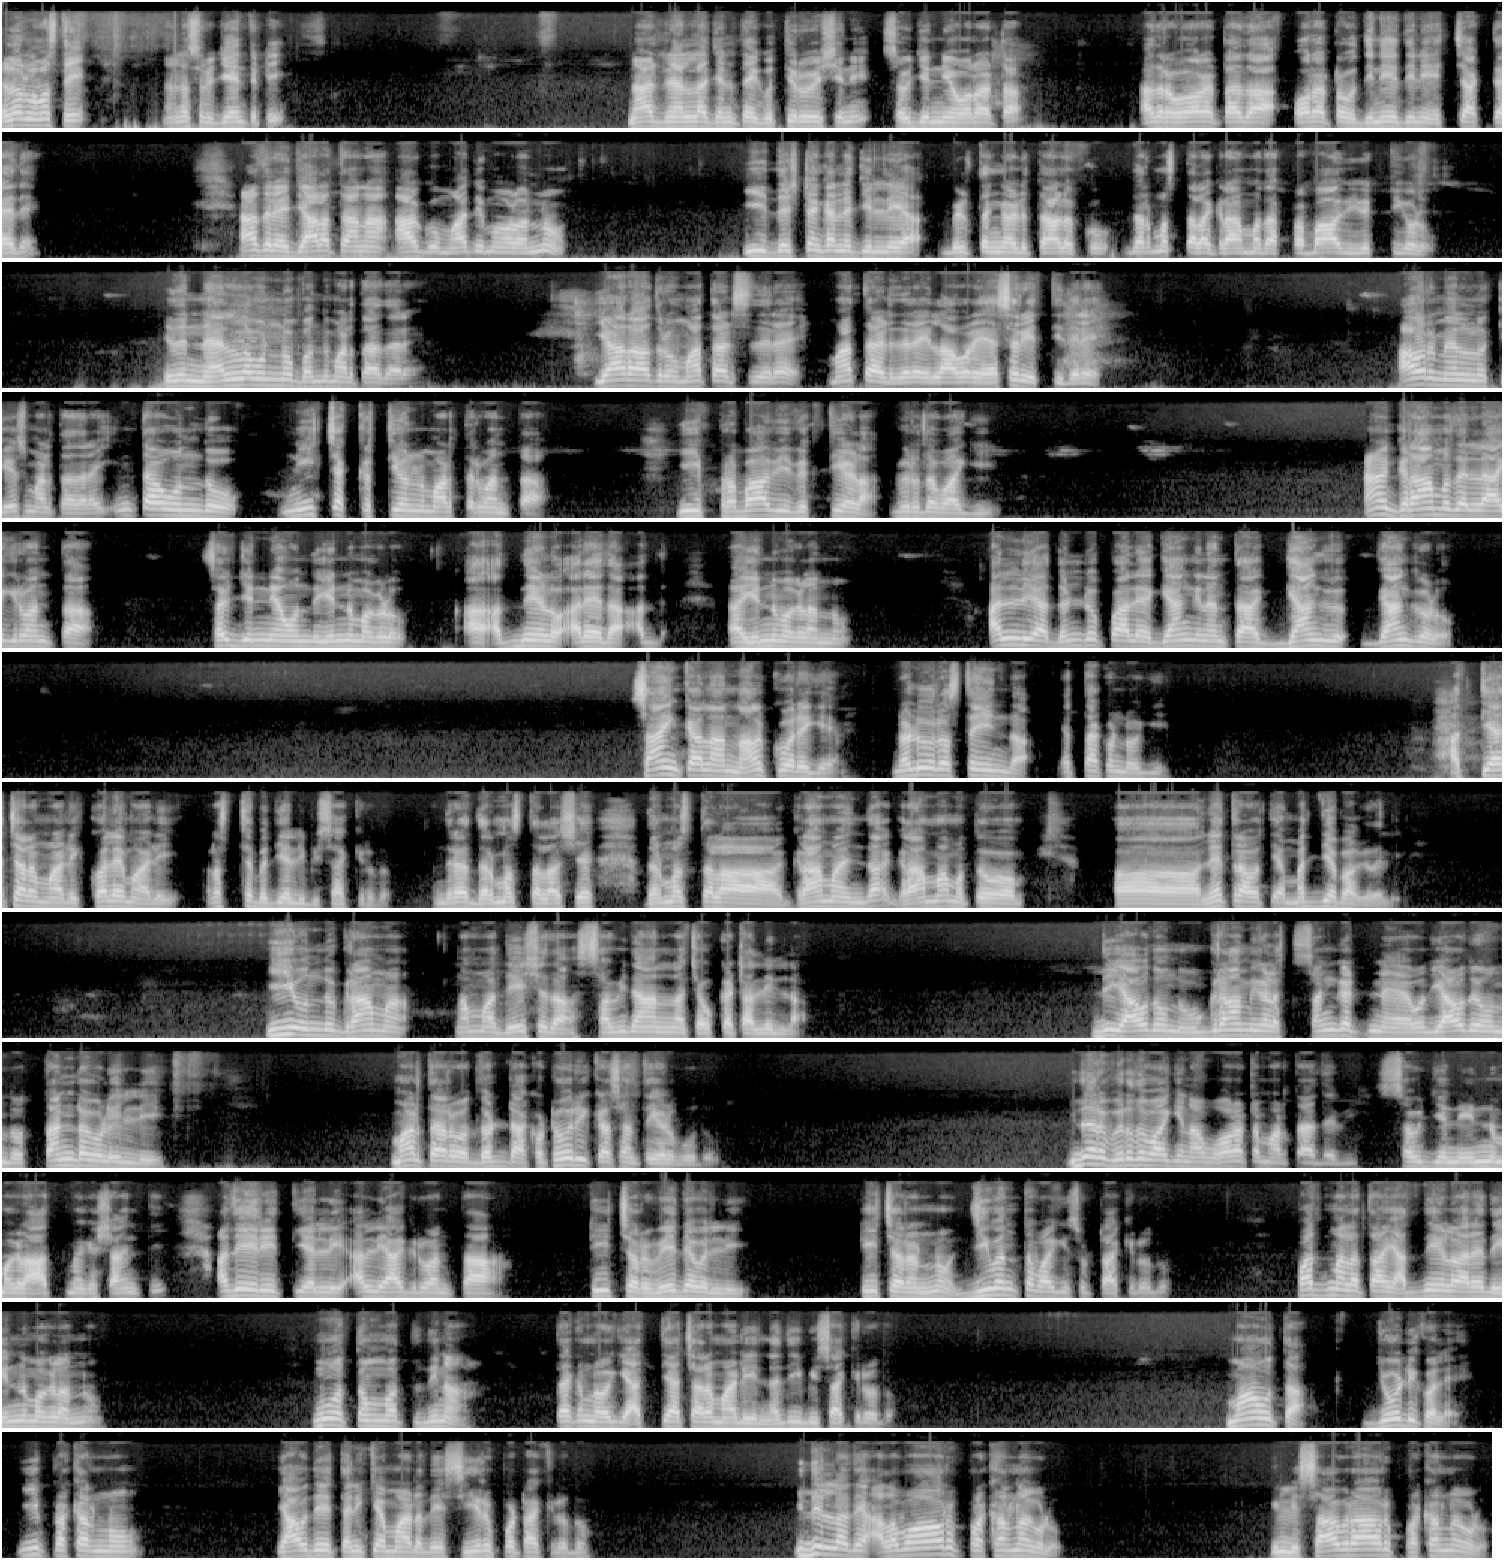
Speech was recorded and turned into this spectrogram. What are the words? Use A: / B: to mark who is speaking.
A: ಎಲ್ಲರೂ ನಮಸ್ತೆ. ನನ್ನ ಹೆಸರು ಜಯಂತ ಟಿ. ನಾಡಿನ ಎಲ್ಲ ಜನತೆಗೆ ಗೊತ್ತಿರುವ ವಿಷಯನೇ ಸೌಜನ್ಯ ಹೋರಾಟ. ಅದರ ಹೋರಾಟದ ಹೋರಾಟವು ದಿನೇ ದಿನೇ ಹೆಚ್ಚಾಗ್ತಾ ಇದೆ. ಆದರೆ ಜಾಲತಾಣ ಹಾಗೂ ಮಾಧ್ಯಮಗಳನ್ನು ಈ ದಕ್ಷಿಣ ಜಿಲ್ಲೆಯ ಬೆಳ್ತಂಗಡಿ ತಾಲೂಕು ಧರ್ಮಸ್ಥಳ ಗ್ರಾಮದ ಪ್ರಭಾವಿ ವ್ಯಕ್ತಿಗಳು ಇದನ್ನೆಲ್ಲವನ್ನು ಬಂದ್ ಮಾಡ್ತಾ ಇದ್ದಾರೆ. ಯಾರಾದರೂ ಮಾತಾಡಿಸಿದರೆ, ಮಾತಾಡಿದರೆ ಇಲ್ಲ, ಅವರ ಹೆಸರು ಎತ್ತಿದರೆ ಅವರ ಮೇಲೂ ಕೇಸ್ ಮಾಡ್ತಾ ಇದ್ದಾರೆ ಇಂಥ ಒಂದು ನೀಚ ಕೃತ್ಯವನ್ನು ಮಾಡ್ತಿರುವಂಥ ಈ ಪ್ರಭಾವಿ ವ್ಯಕ್ತಿಗಳ ವಿರುದ್ಧವಾಗಿ ಆ ಗ್ರಾಮದಲ್ಲಿ ಆಗಿರುವಂಥ ಸೌಜನ್ಯ ಒಂದು ಹೆಣ್ಣು ಮಗಳು ಹದಿನೇಳು ಅರೆಯದ ಅದ್ ಆ ಹೆಣ್ಣು ಮಗಳನ್ನು ಅಲ್ಲಿಯ ದಂಡುಪಾಲೆಯ ಗ್ಯಾಂಗ್ನಂಥ ಗ್ಯಾಂಗ್, ಗ್ಯಾಂಗ್ಗಳು ಸಾಯಂಕಾಲ ನಾಲ್ಕೂವರೆಗೆ ನಡು ರಸ್ತೆಯಿಂದ ಎತ್ತಾಕೊಂಡೋಗಿ ಅತ್ಯಾಚಾರ ಮಾಡಿ, ಕೊಲೆ ಮಾಡಿ ರಸ್ತೆ ಬದಿಯಲ್ಲಿ ಬಿಸಾಕಿರೋದು. ಅಂದರೆ ಧರ್ಮಸ್ಥಳ ಶೇ, ಧರ್ಮಸ್ಥಳ ಗ್ರಾಮದಿಂದ ಗ್ರಾಮ ಮತ್ತು ನೇತ್ರಾವತಿಯ ಮಧ್ಯಭಾಗದಲ್ಲಿ. ಈ ಒಂದು ಗ್ರಾಮ ನಮ್ಮ ದೇಶದ ಸಂವಿಧಾನ ಚೌಕಟ್ಟಲ್ಲಿಲ್ಲ. ಇದು ಯಾವುದೋ ಒಂದು ಉಗ್ರಾಮಿಗಳ ಸಂಘಟನೆ, ಒಂದು ಯಾವುದೇ ಒಂದು ತಂಡಗಳು ಇಲ್ಲಿ ಮಾಡ್ತಾ ಇರುವ ದೊಡ್ಡ ಕಠೋರಿ ಕೆಲಸ ಅಂತ ಹೇಳ್ಬೋದು. ಇದರ ವಿರುದ್ಧವಾಗಿ ನಾವು ಹೋರಾಟ ಮಾಡ್ತಾ ಇದ್ದೇವೆ. ಸೌಜನ್ಯ ಹೆಣ್ಣು ಮಗಳ ಆತ್ಮಕ್ಕೆ ಶಾಂತಿ. ಅದೇ ರೀತಿಯಲ್ಲಿ ಅಲ್ಲಿ ಆಗಿರುವಂಥ ಟೀಚರ್ ವೇದವಲ್ಲಿ ಟೀಚರನ್ನು ಜೀವಂತವಾಗಿ ಸುಟ್ಟಾಕಿರೋದು ಪದ್ಮಲತಾ ಹದಿನೇಳು ಅರೆದ ಹೆಣ್ಣು ಮಗಳನ್ನು ಮೂವತ್ತೊಂಬತ್ತು ದಿನ ತಗೊಂಡೋಗಿ ಅತ್ಯಾಚಾರ ಮಾಡಿ ನದಿ ಬಿಸಾಕಿರೋದು ಮಾವುತ, ಜೋಡಿ ಕೊಲೆ ಈ ಪ್ರಕರಣ ಯಾವುದೇ ತನಿಖೆ ಮಾಡದೆ ಸೀರು ಪೊಟ್ಟಾಕಿರೋದು ಇದಿಲ್ಲದೆ ಹಲವಾರು ಪ್ರಕರಣಗಳು. ಇಲ್ಲಿ ಸಾವಿರಾರು ಪ್ರಕರಣಗಳು.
